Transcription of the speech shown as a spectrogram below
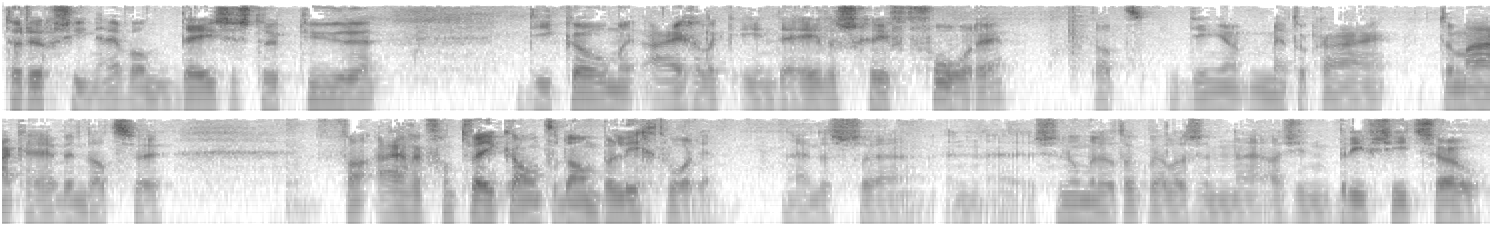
terugzien. Hè? Want deze structuren die komen eigenlijk in de hele schrift voor. Hè? Dat dingen met elkaar te maken hebben. Dat ze eigenlijk van twee kanten dan belicht worden. dus, uh, een, uh, ze noemen dat ook wel eens een, uh, als je een brief ziet zo,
